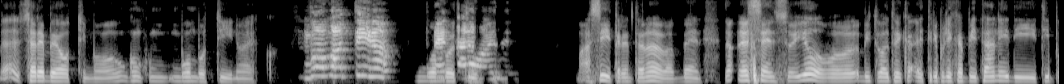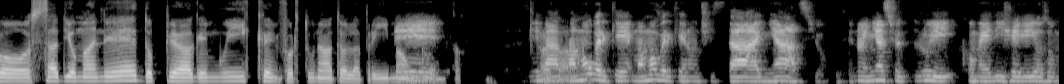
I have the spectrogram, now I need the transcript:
eh, sarebbe ottimo, un, un, buon bottino, ecco. Un buon bottino! Buon 39, bottino. Ma sì, 39 va bene. No, nel senso, io ho abituato ai, ai, tripli capitani di tipo Sadio Mané, doppia game week, infortunato alla prima. E... Sì, ma, ma, mo perché, ma mo perché non ci sta Ignazio? Se no Ignazio, lui come dice che io sono...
